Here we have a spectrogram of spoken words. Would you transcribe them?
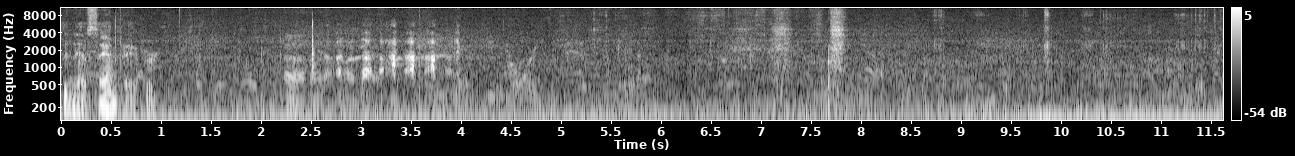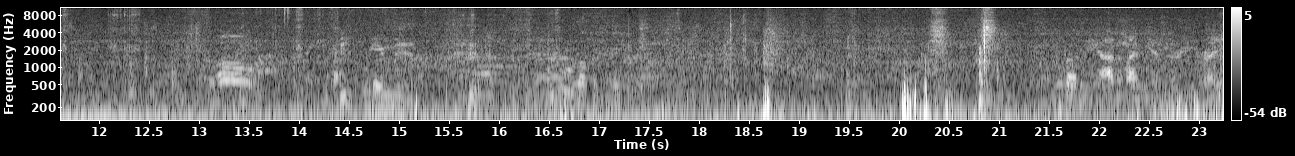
Didn't have sandpaper. people you met. out of my misery, right?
